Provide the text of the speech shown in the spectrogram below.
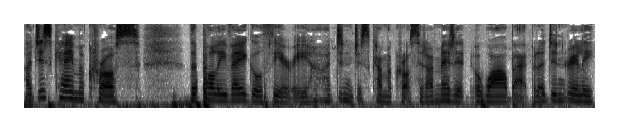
I just came across the polyvagal theory. I didn't just come across it, I met it a while back, but I didn't really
